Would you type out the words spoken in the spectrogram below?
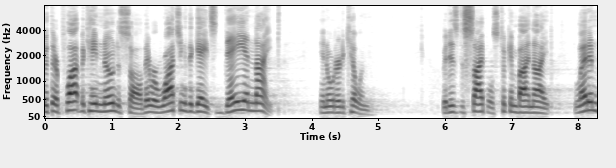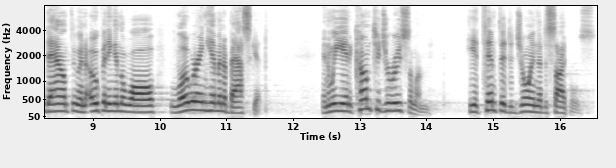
But their plot became known to Saul. They were watching the gates day and night in order to kill him. But his disciples took him by night, let him down through an opening in the wall, lowering him in a basket. And when he had come to Jerusalem, he attempted to join the disciples,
